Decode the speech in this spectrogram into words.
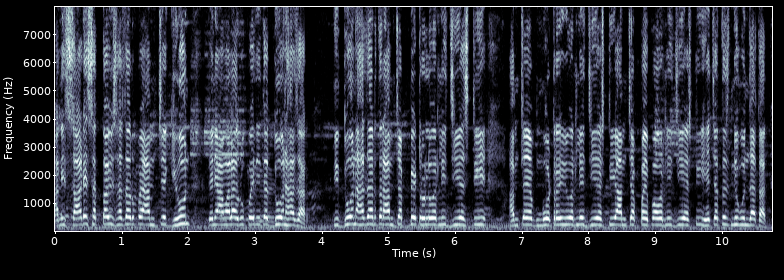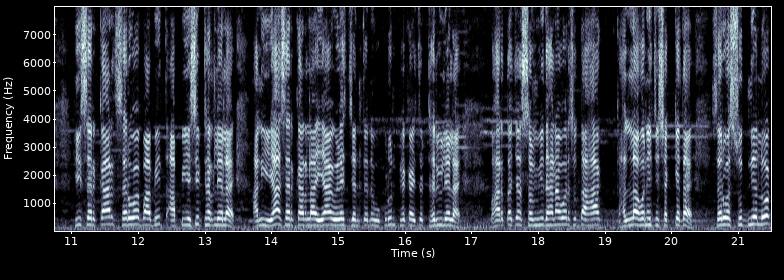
आणि साडे सत्तावीस हजार रुपये आमचे घेऊन त्यांनी आम्हाला रुपये देतात दोन हजार. ती दोन हजार तर आमच्या पेट्रोलवरली जी एस टी आमच्या मोटरीवरली जी एस टी आमच्या पैपावरली जी एस टी ह्याच्यातच निघून जातात. ही सरकार सर्व बाबीत अपयशी ठरलेलं आहे आणि या सरकारला यावेळेस जनतेनं उकडून फेकायचं ठरविलेलं आहे. भारताच्या संविधानावर सुद्धा हा हल्ला होण्याची शक्यता आहे. सर्व सुज्ञ लोक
